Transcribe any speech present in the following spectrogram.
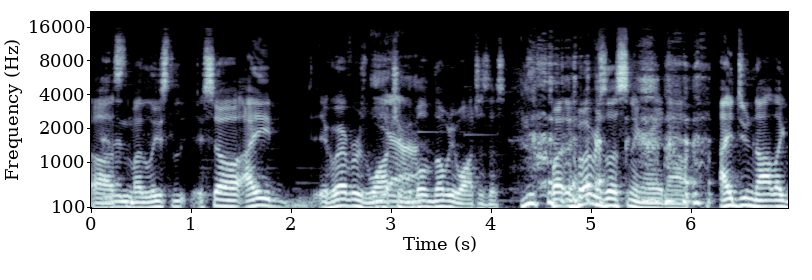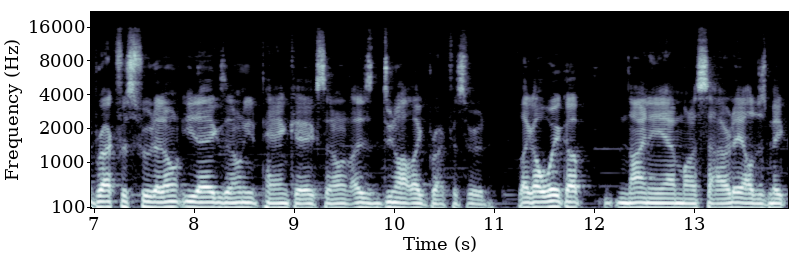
Oh, then- my least. So I, whoever's watching, Yeah. well, nobody watches this, but whoever's listening right now, I do not like breakfast food. I don't eat eggs. I don't eat pancakes. I don't. I just do not like breakfast food. Like I'll wake up 9 a.m. on a Saturday. I'll just make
